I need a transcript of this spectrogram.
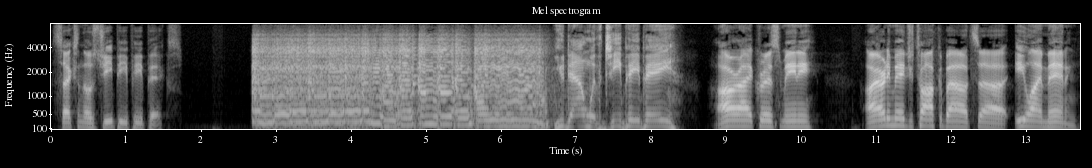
section, those GPP picks. You down with GPP? All right, Chris Meaney. I already made you talk about uh, Eli Manning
